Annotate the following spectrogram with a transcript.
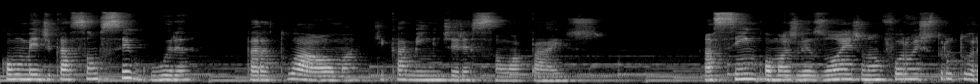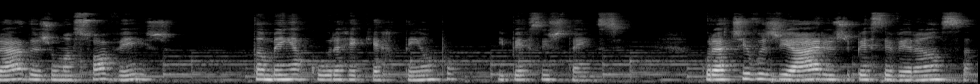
como medicação segura para a tua alma que caminha em direção à paz. Assim como as lesões não foram estruturadas de uma só vez, também a cura requer tempo e persistência. Curativos diários de perseverança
